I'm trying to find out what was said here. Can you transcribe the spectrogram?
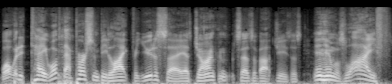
what would it take? What would that person be like for you to say, as John says about Jesus, in him was life?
